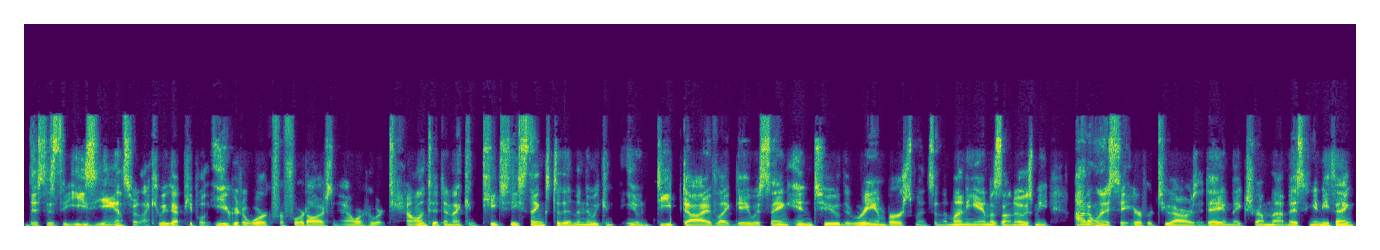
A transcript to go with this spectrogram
This is the easy answer. Like we've got people eager to work for four dollars an hour who are talented, and I can teach these things to them, and then we can, you know, deep dive, like Gay was saying, into the reimbursements and the money Amazon owes me. I don't want to sit here for two hours a day and make sure I'm not missing anything.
